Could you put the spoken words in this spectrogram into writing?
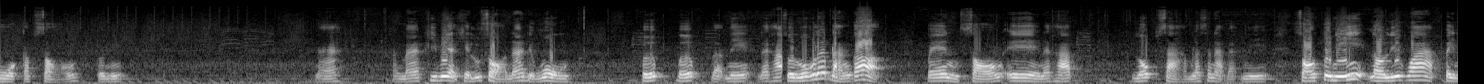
บวกกับ 2 ตัวนี้นะเห็นไหมพี่ไม่อยากเขียนลูกศรนะเดี๋ยวงงปึ๊บปึ๊บแบบนี้นะครับ ส่วนวงเล็บหลังก็เป็น 2a นะครับ ลบ 3 ลักษณะแบบนี้ 2 ตัวนี้เราเรียกว่าเป็น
